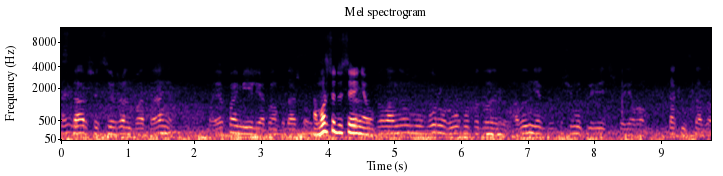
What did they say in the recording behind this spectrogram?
Старший сержант Ботанин. Моя фамилия, я к вам подошел. А можете удостоверение? К головному убору руку подложил. А вы мне почему плюете, что я вам так не сказал?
